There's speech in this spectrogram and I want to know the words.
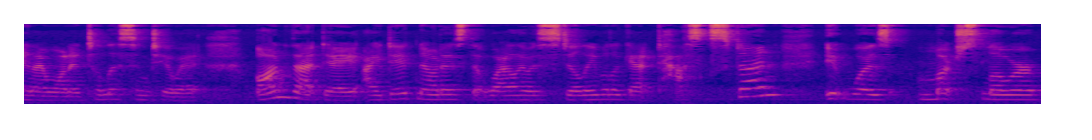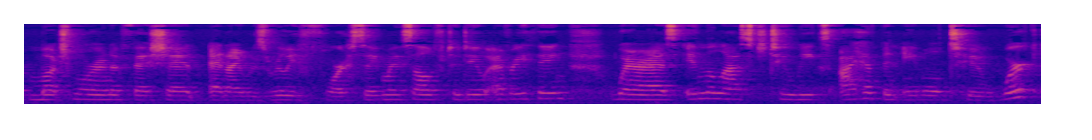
and i wanted to listen to it. On that day i did notice that while i was still able to get tasks done it was much slower much more inefficient and i was really forcing myself to do everything. Whereas in the last two weeks, I have been able to work,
